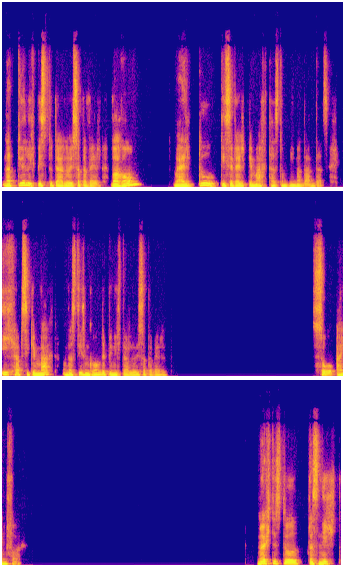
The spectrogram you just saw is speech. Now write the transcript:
natürlich bist du der Erlöser der Welt. Warum? Weil du diese Welt gemacht hast und niemand anders. Ich habe sie gemacht und aus diesem Grunde bin ich der Erlöser der Welt. So einfach. Möchtest du das nicht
